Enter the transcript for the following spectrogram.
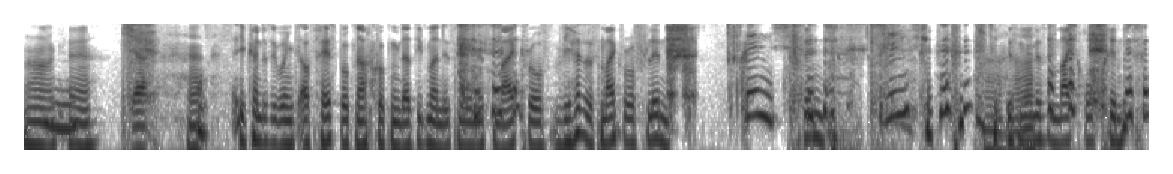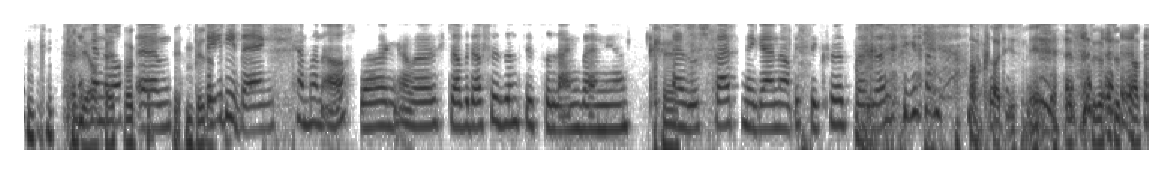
Ah, okay. Ja, Ja. Ihr könnt es übrigens auf Facebook nachgucken, da sieht man Ismenes Micro, wie heißt es, Micro Flint. Fringe. Fringe. Fringe. Ismenes Micro Fringe. Könnt ihr auf Genau, Facebook ähm, Babybank kann man auch sagen, aber ich glaube, dafür sind sie zu lang bei mir. Okay. Also schreibt mir gerne, ob ich sie kürzer sage. Oh Gott, Ismail. Es driftet ab.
